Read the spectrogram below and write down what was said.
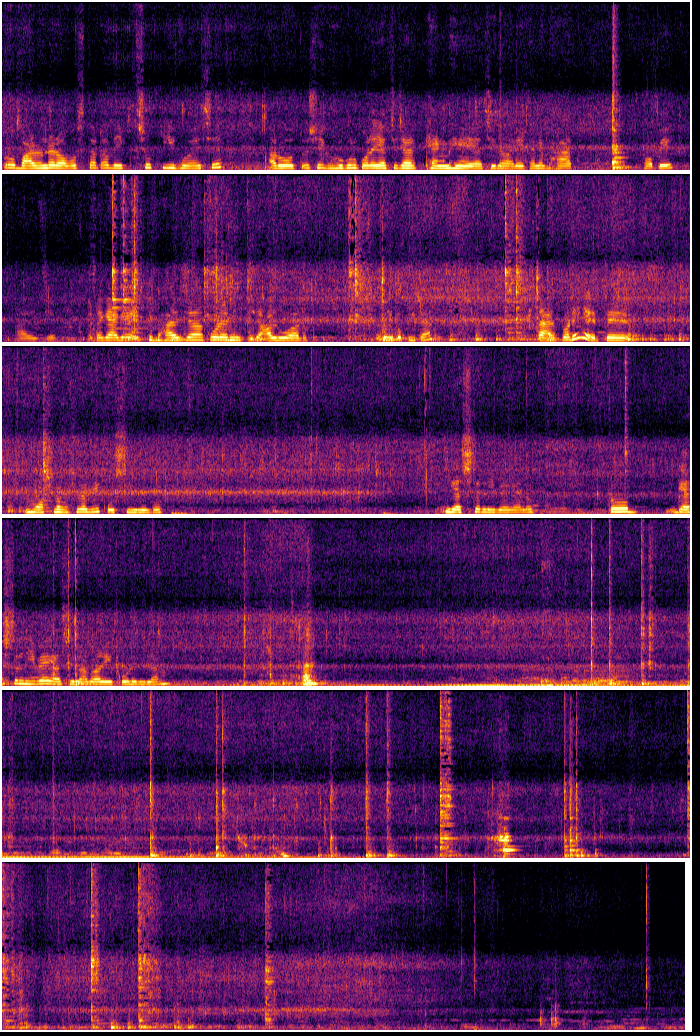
তো বারুন্ডার অবস্থাটা দেখছ কি হয়েছে? আর ও তো সেই ঘুরঘুর করে যাচ্ছে, যার ঠ্যাং ভেঙে গেছিল, আর এখানে ভাত হবে। আর এই যে, এটাকে আগে একটু ভাজা করে নিচ্ছি, আলু আর ফুলকপিটা। তারপরে এতে মশলা মশলা দিয়ে কষিয়ে নেব। গ্যাসটা লিভে গেল। তো গ্যাসটা লিভে গেছিল আবার এ করে দিলাম।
